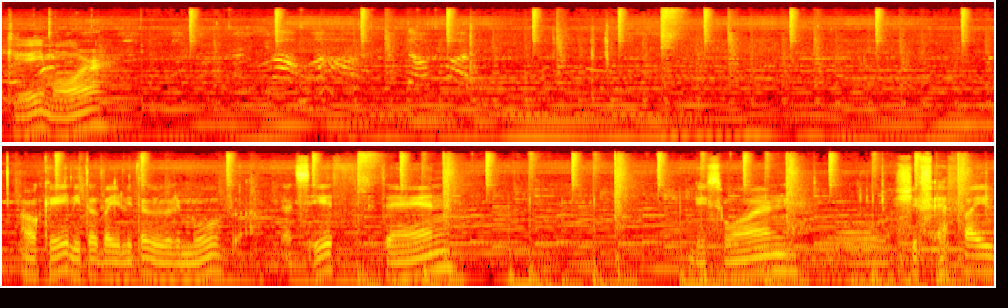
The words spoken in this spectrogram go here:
Okay more. Okay little by little we'll remove. That's it. Then this one shift F5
